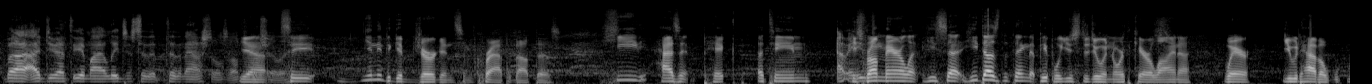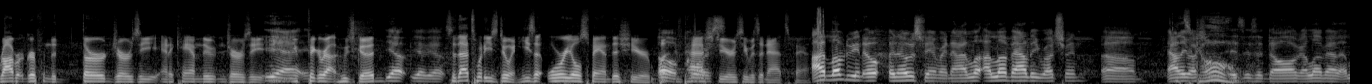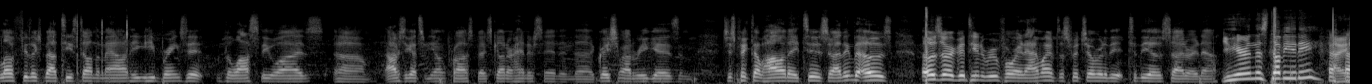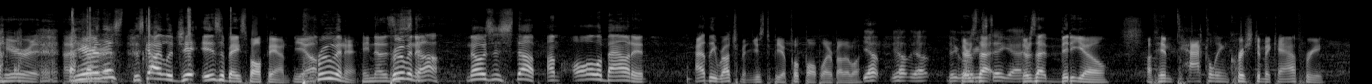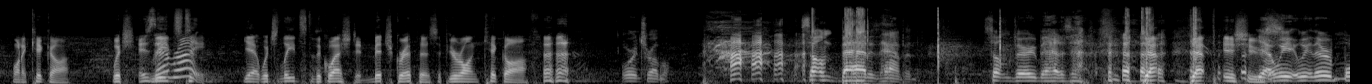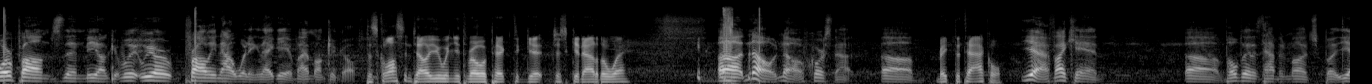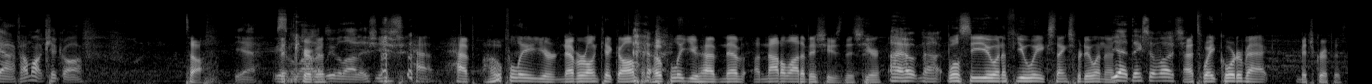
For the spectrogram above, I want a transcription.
but I, I do have to give my allegiance to the to the Nationals. Yeah, see, you need to give Jurgens some crap about this. He hasn't picked a team. I mean, He's from Maryland. He said he does the thing that people used to do in North Carolina, where you would have a Robert Griffin the third jersey and a Cam Newton jersey, and Yeah. you figure out who's good. Yep, yep, yep. So that's what he's doing. He's an Orioles fan this year, but Oh, in past course. years he was a Nats fan. I'd love to be an, o- an O's fan right now. I, lo- I love Adley Rutschman. Um, Adley Let's Rutschman is, is a dog. I love Adley. I love Felix Bautista on the mound. He, he brings it velocity wise. Um, obviously got some young prospects, Gunnar Henderson and uh, Grayson Rodriguez, and just picked up Holliday too. So I think the O's O's are a good team to root for right now. I might have to switch over to the to the O's side right now. you hearing this, WD? I hear it. I You hear hearing it. this? This guy legit is a baseball fan. Yeah, Proving it. He knows his Proving stuff. It. Knows his stuff. I'm all about it. Adley Rutschman used to be a football player, by the way. Yep, yep, yep. Big There's Oregon that. State guy. There's that video of him tackling Christian McCaffrey on a kickoff, which Is that leads to- right? yeah, which leads to the question: Mitch Griffis, if you're on kickoff, We're in trouble. Something bad has happened. Something very bad has happened. depth, depth issues. yeah, we, we there are more problems than me on. kick- We, we are probably not winning that game if I'm on kickoff. Does Clawson tell you when you throw a pick to get just get out of the way, Uh, no, no, of course not. Um, make the tackle? yeah, if I can. Um, hopefully it doesn't happen much, but yeah, if I'm on kickoff, Tough. yeah, we have, a lot, Griffis. we have a lot of issues. have, have hopefully you're never on kickoff, and hopefully you have never uh, not a lot of issues this year. I hope not. We'll see you in a few weeks. Thanks for doing that. Yeah, thanks so much. That's Wake quarterback Mitch Griffis.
